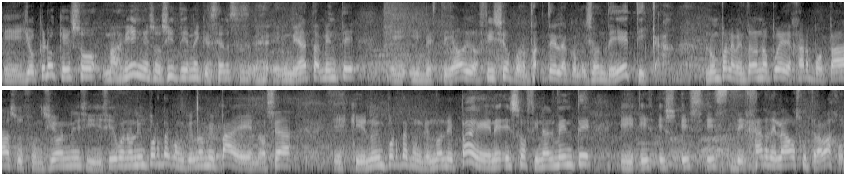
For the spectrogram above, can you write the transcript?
Eh, yo creo que eso, más bien eso sí, tiene que ser eh, inmediatamente eh, investigado de oficio por parte de la Comisión de Ética. Un parlamentario no puede dejar votadas sus funciones y decir, bueno, no importa con que no me paguen, o sea, es que no importa con que no le paguen, eso finalmente es, es dejar de lado su trabajo.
